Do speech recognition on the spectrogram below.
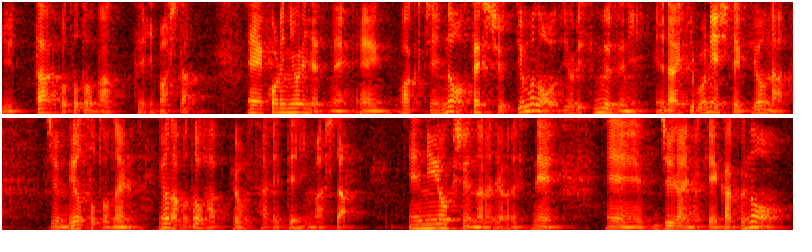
いったこととなっていましたえこれによりですね、えワクチンの接種というものをよりスムーズに大規模にしていくような準備を整えるというようなことを発表されていました。えニューヨーク州ならではですね、え従来の計画の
